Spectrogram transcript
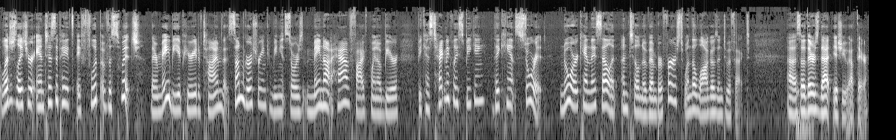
The legislature anticipates a flip of the switch. There may be a period of time that some grocery and convenience stores may not have 5.0 beer because, technically speaking, they can't store it, nor can they sell it until November 1st when the law goes into effect. Uh, so there's that issue out there.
